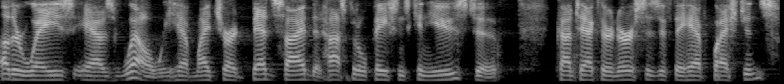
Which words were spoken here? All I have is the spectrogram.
other ways as well. We have MyChart bedside that hospital patients can use to contact their nurses if they have questions.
